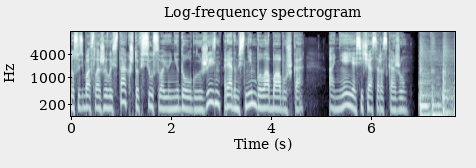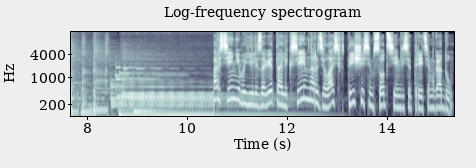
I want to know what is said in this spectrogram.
но судьба сложилась так, что всю свою недолгую жизнь рядом с ним была бабушка. О ней я сейчас расскажу. Арсеньева Елизавета Алексеевна родилась в 1773 году.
